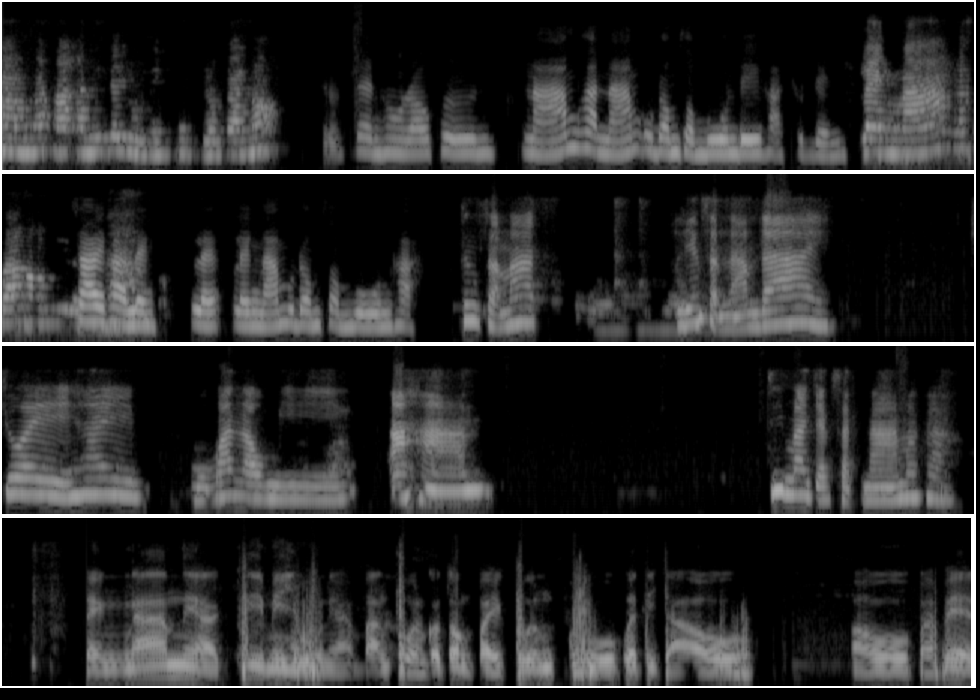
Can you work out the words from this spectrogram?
นำนะคะ อันนี้จะอยู่ในกลุ่มเดียวกันเนาะ จุดเด่นของเราคือน้ำค่ะน้ำอุดมสมบูรณ์ดีค่ะ จุดเด่น แหล่งน้ำนะคะเรามีใช่ค่ะแหน้ำล่งแหล่งแหล่งน้ำอุดมสมบูรณ์ค่ะ ซึ่งสามารถเลี้ยงสัตว์น้ำได้ ช่วยให้หมู่บ้านเรามีอาหาร ที่มาจากสัตว์น้ำอะค่ะ แหล่งน้ำเนี่ยที่มีอยู่เนี่ยบางส่วนก็ต้องไปฟื้นฟูเพื่อที่จะเอาเอาประเภท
